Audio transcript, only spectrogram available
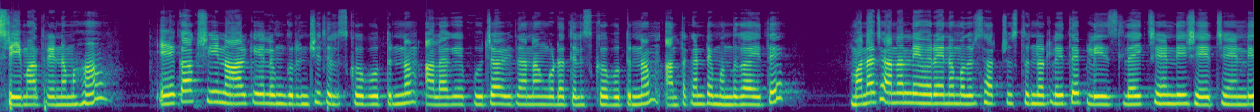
శ్రీమాత్రే నమ. ఏకాక్షి నారికేలం గురించి తెలుసుకోబోతున్నాం. అలాగే పూజా విధానం కూడా తెలుసుకోబోతున్నాం. అంతకంటే ముందుగా అయితే మన ఛానల్ని ఎవరైనా మొదటిసారి చూస్తున్నట్లయితే ప్లీజ్ లైక్ చేయండి షేర్ చేయండి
